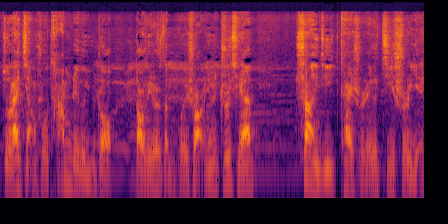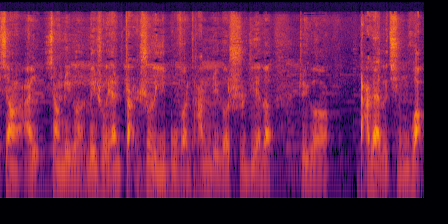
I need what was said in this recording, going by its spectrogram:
就来讲述他们这个宇宙到底是怎么回事儿。因为之前上一集开始，这个记事也向哎向这个镭射眼展示了一部分他们这个世界的这个大概的情况，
